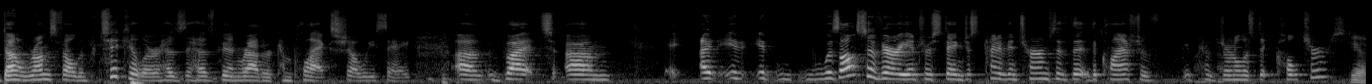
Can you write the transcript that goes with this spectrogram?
Donald Rumsfeld in particular has, has been rather complex, shall we say. Um, but um, I, it, it, was also very interesting, just kind of in terms of the, the clash of journalistic cultures. Yeah.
